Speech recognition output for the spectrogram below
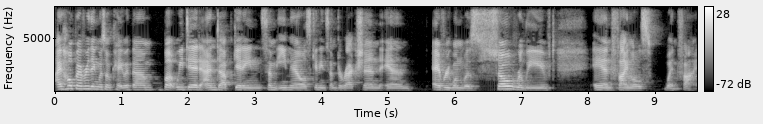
I hope everything was okay with them, but we did end up getting some emails, getting some direction, and everyone was so relieved, and finals went fine.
